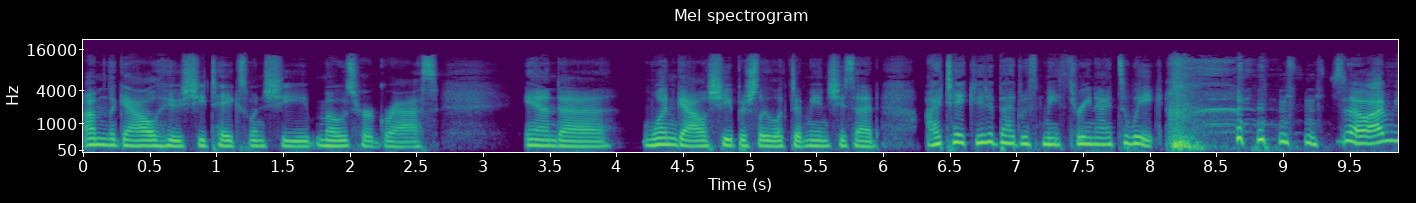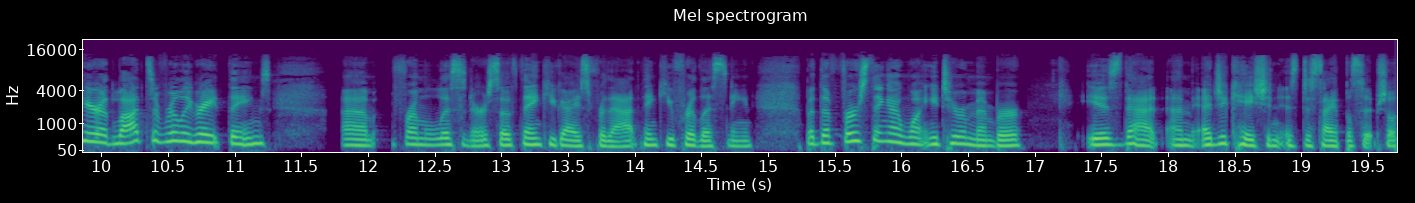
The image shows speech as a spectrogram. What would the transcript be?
I'm the gal who she takes when she mows her grass, and uh, one gal sheepishly looked at me and she said, "I take you to bed with me three nights a week." so I'm hearing lots of really great things um, from listeners. So thank you guys for that. Thank you for listening. But the first thing I want you to remember is that um, education is discipleship. So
